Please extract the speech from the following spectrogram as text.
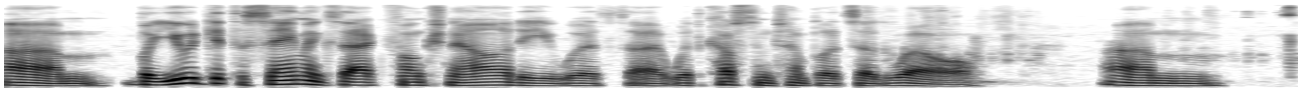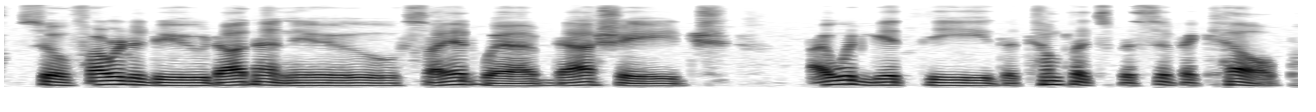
Um, but you would get the same exact functionality with uh, with custom templates as well. Um, so if I were to do .NET New Sayed Web dash H, I would get the the template specific help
